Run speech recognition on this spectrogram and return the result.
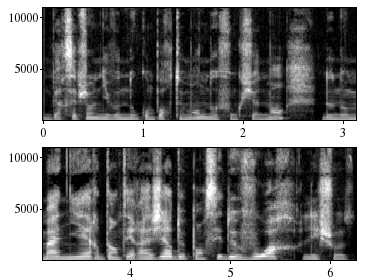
une perception au niveau de nos comportements, de nos fonctionnements, de nos manières d'interagir, de penser, de voir les choses.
